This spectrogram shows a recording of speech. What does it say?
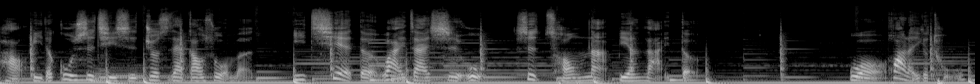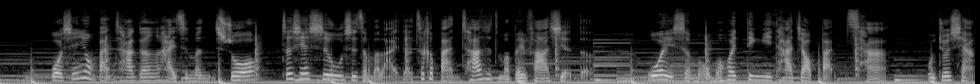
好，笔的故事其实就是在告诉我们，一切的外在事物是从哪边来的。我画了一个图，我先用板擦跟孩子们说这些事物是怎么来的，这个板擦是怎么被发现的，为什么我们会定义它叫板擦？我就想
